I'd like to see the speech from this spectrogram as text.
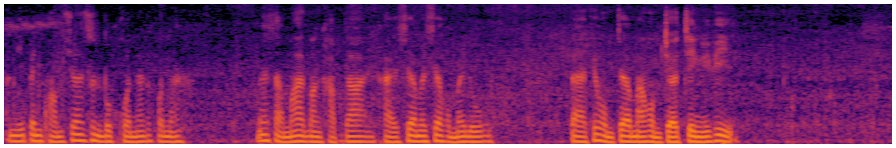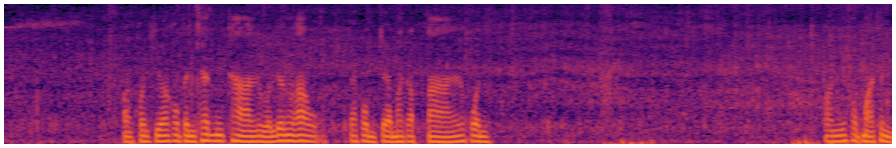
อันนี้เป็นความเชื่อส่วนบุคคลนะทุกคนนะ ไม่สามารถบังคับได้ ใครเชื่อไม่เชื่อผมไม่รู้ แต่ที่ผมเจอมาผมเจอจริงนี่พี่ บางคนคิดว่าคงเป็นแค่นิทานหรือว่าเรื่องเล่า แต่ผมเจอมากับตาทุกคน ตอนนี้ผมมาถึง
